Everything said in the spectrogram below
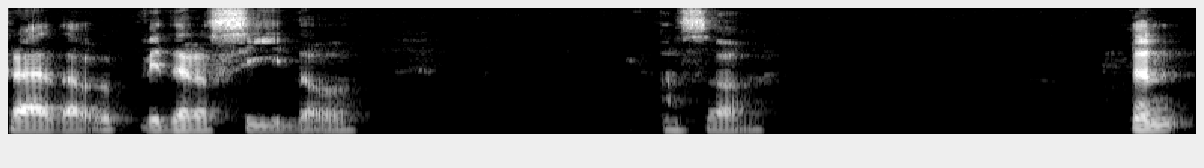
träda upp vid deras sida och alltså men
